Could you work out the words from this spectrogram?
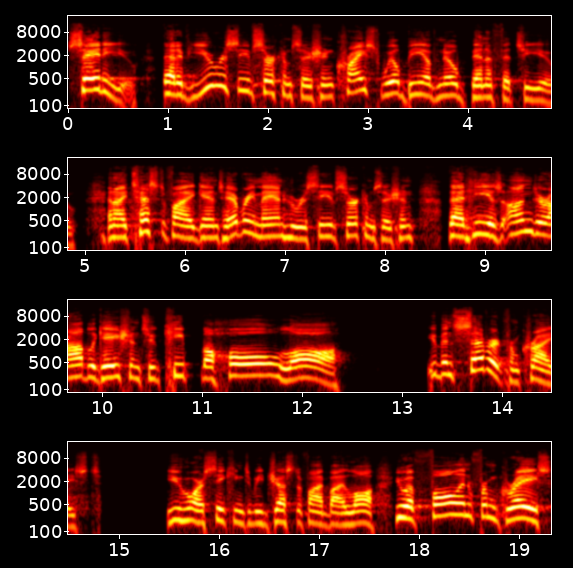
say to you that if you receive circumcision, Christ will be of no benefit to you. And I testify again to every man who receives circumcision that he is under obligation to keep the whole law. You've been severed from Christ you who are seeking to be justified by law. You have fallen from grace,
